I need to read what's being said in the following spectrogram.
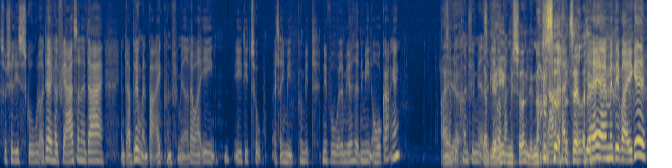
socialistskole. Og der i 70'erne, der, jamen, der blev man bare ikke konfirmeret. Der var en i de to, altså i mit, på mit niveau, eller mere hedder det min årgang, ikke? Ej, som blev ja. konfirmeret. Jeg Så bliver det var helt bare- misundelig, når du sidder og fortæller det. Ja, ja, men det var ikke...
